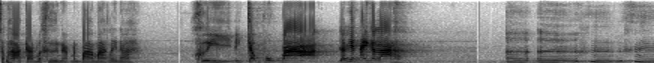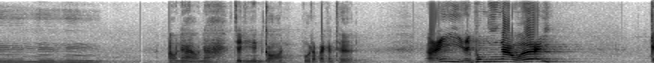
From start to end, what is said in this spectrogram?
สภาพอากาศเมื่อคืนน่ะมันบ้ามากเลยนะ เฮ้ยไอ้เจ้าพวกบ้า แล้วยังไงกันล่ะ เออเออเอาหน้าเอาหน้าใจเย็นๆก่อน พวกเราไปกันเถอะไอ้ไอ้พวกงี่เง่าเอ้ย แก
